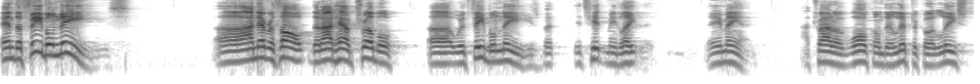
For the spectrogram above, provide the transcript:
and the feeble knees. Uh, I never thought that I'd have trouble uh, with feeble knees, but it's hit me lately. Amen. I try to walk on the elliptical at least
